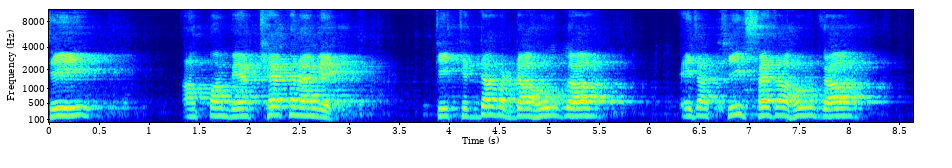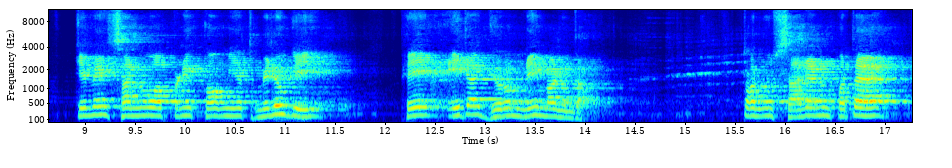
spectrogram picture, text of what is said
ਦੀ ਆਪਾਂ ਵਿਆਖਿਆ ਕਰਾਂਗੇ ਕਿ ਕਿੱਡਾ ਵੱਡਾ ਹੋਊਗਾ, ਇਹਦਾ ਕੀ ਫਾਇਦਾ ਹੋਊਗਾ, ਕਿਵੇਂ ਸਾਨੂੰ ਆਪਣੀ ਕੌਮੀਅਤ ਮਿਲੂਗੀ, ਫਿਰ ਇਹਦਾ ਜੁਰਮ ਨਹੀਂ ਬਣਦਾ। ਤੁਹਾਨੂੰ ਸਾਰਿਆਂ ਨੂੰ ਪਤਾ ਹੈ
